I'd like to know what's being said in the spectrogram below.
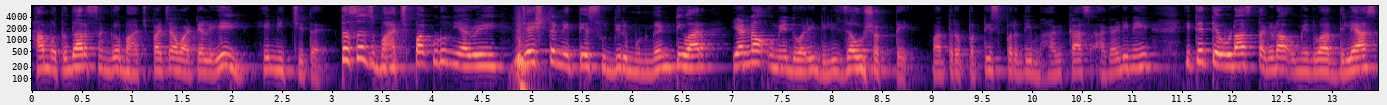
हा मतदारसंघ भाजपाच्या वाट्याला येईल हे निश्चित आहे. तसंच भाजपाकडून यावेळी ज्येष्ठ नेते सुधीर मुनगंटीवार यांना उमेदवारी दिली जाऊ शकते. मात्र प्रतिस्पर्धी महाविकास आघाडीने इथे तेवढाच तगडा उमेदवार दिल्यास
